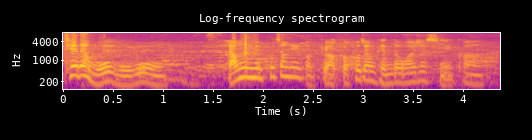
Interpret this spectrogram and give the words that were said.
최대한 먹어보고 남으면 포장해 갈게요. 아까 포장 된다고 하셨으니까.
